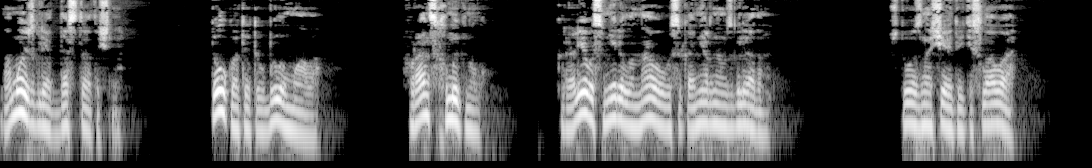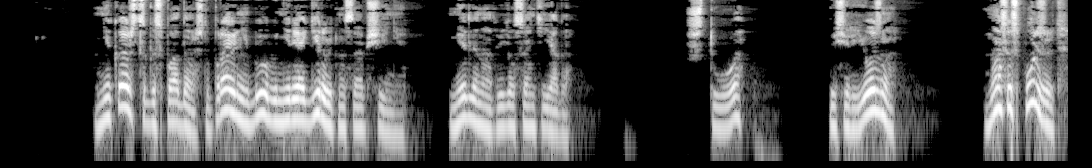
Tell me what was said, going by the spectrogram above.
На мой взгляд, достаточно. Толку от этого было мало. Франц хмыкнул. Королева смерила Наву высокомерным взглядом. Что означают эти слова? Мне кажется, господа, что правильнее было бы не реагировать на сообщение, медленно ответил Сантьяго. Что? Ты серьезно? Нас используют,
